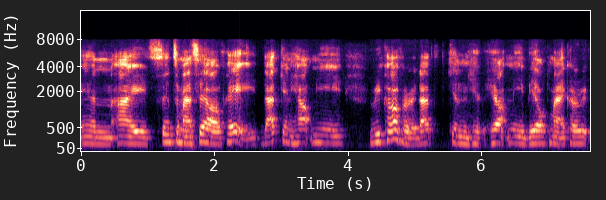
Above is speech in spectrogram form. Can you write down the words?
and I said to myself, "Hey, that can help me recover. That can help me build my career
